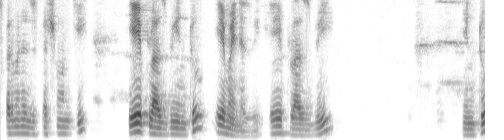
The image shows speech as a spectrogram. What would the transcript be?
square minus B square সমান কি? A plus B into A minus B A plus B into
